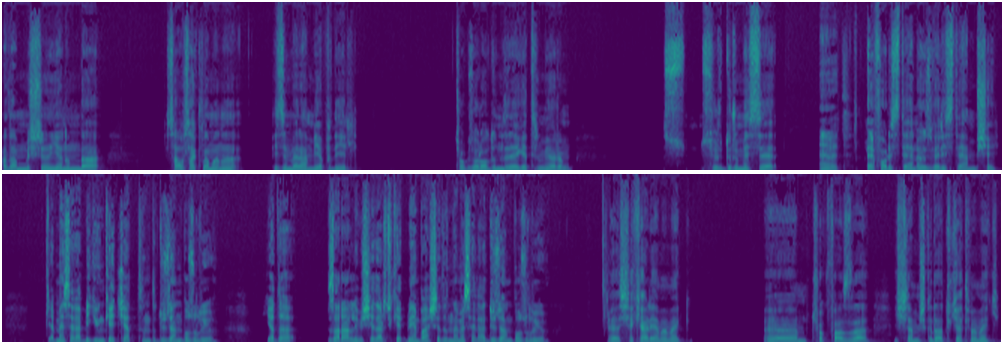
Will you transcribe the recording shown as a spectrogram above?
Adammışlığın yanında savsaklamana izin veren bir yapı değil. Çok zor olduğunu dile getirmiyorum. S- sürdürmesi evet. efor isteyen, özveri isteyen bir şey. Ya mesela bir gün geç yattığında düzen bozuluyor. Ya da zararlı bir şeyler tüketmeye başladığında mesela düzen bozuluyor. Evet şeker yememek, çok fazla işlenmiş gıda tüketmemek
